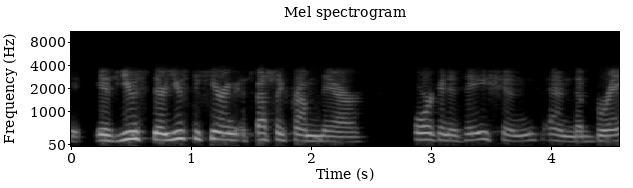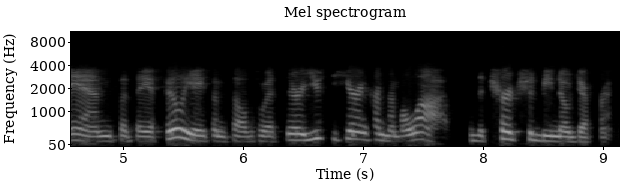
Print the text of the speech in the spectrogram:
is used, they're used to hearing, especially from their organizations and the brands that they affiliate themselves with, they're used to hearing from them a lot. So the church should be no different.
